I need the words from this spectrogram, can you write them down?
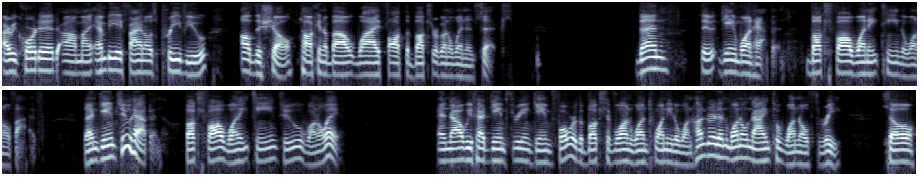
I recorded uh, my NBA Finals preview of the show, talking about why I thought the Bucks were going to win in six. Then the game one happened. Bucks fall 118 to 105. Then game two happened. Bucks fall 118 to 108 and now we've had game three and game four where the bucks have won 120 to 100 and 109 to 103 so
